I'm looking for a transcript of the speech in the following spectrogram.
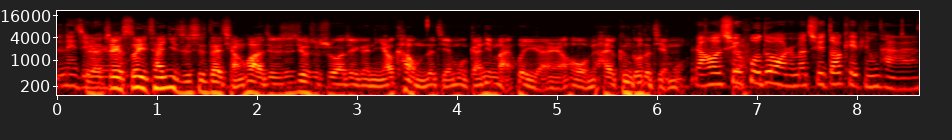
对这个，所以他一直是在强化，就是就是说这个你要看我们的节目，赶紧买会员，然后我们还有更多的节目，然后去互动，什么去 Doki 平台。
